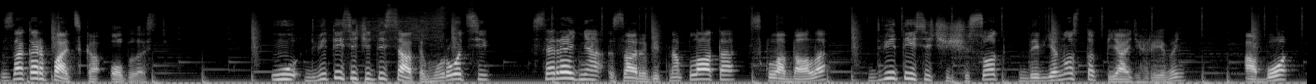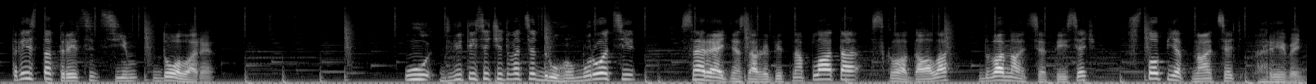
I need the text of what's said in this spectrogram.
Закарпатська область. У 2010 році середня заробітна плата складала 2695 гривень або 337 долари. У 2022 році середня заробітна плата складала 12 115 гривень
